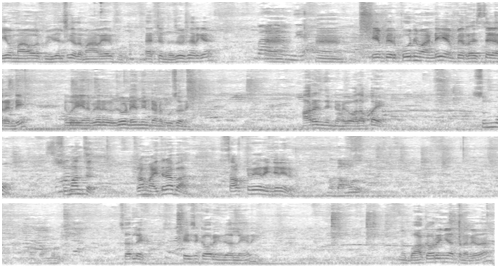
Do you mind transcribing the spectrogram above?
ఇవ మా వైఫ్ మీకు తెలుసు కదా మా వైఫ్ అట్టుందో చూసారుగా ఏం పేరు? పూర్ణిమ అండి ఏం పేరు? రజిత గారండి. ఈయన పేరు చూడండి ఏం తింటాడు కూర్చొని? ఆరెంజ్ తింటాడు వాళ్ళ అబ్బాయి. సుమ్ము. Sumanth from Hyderabad software engineer. మా తమ్ముడు. మా తమ్ముడు. సర్లే చేసిన కవరింగ్ చాలే కానీ. బాగా కవరింగ్ చేస్తున్నారు కదా.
